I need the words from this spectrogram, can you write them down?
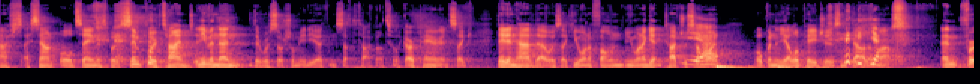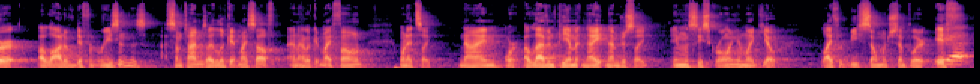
I, I sound old saying this, but simpler times. And even then, there was social media and stuff to talk about. So, like, our parents, like, they didn't have that. It was like, you want a phone, you want to get in touch with yeah. someone, open the yellow pages and dial them yeah. up. And for a lot of different reasons, sometimes I look at myself and I look at my phone when it's like 9 or 11 p.m. at night and I'm just like aimlessly scrolling. I'm like, yo, life would be so much simpler if. Yeah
